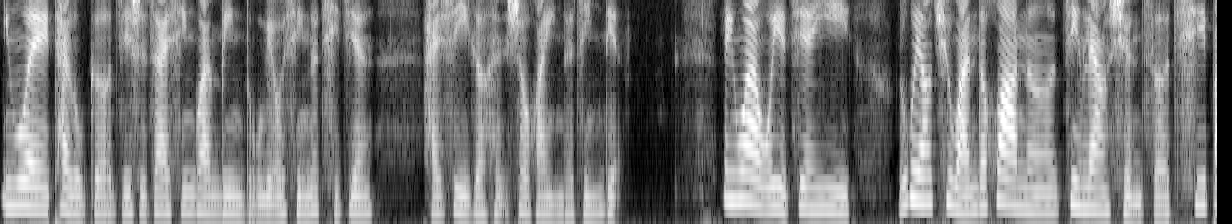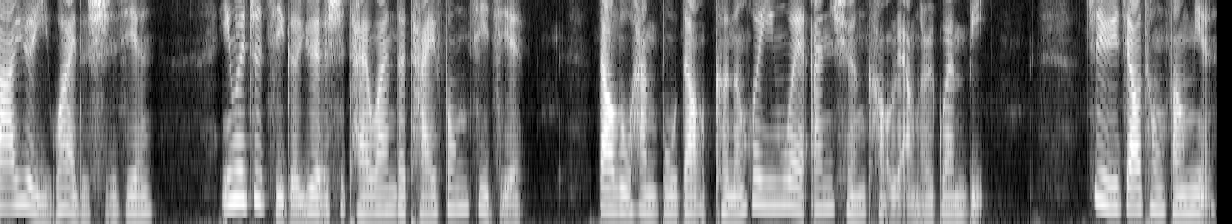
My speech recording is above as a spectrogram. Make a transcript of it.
因为泰鲁阁即使在新冠病毒流行的期间。还是一个很受欢迎的景点。另外，我也建议，如果要去玩的话呢，尽量选择七八月以外的时间，因为这几个月是台湾的台风季节，道路和步道可能会因为安全考量而关闭。至于交通方面，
